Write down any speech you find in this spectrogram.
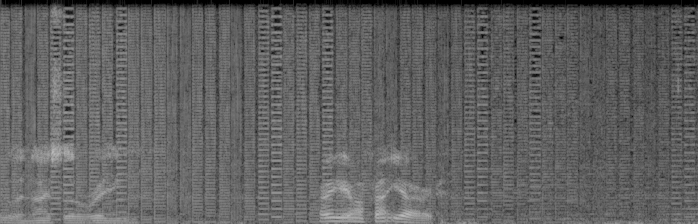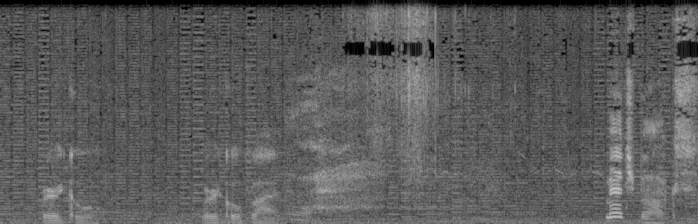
Ooh, a nice little ring. Right here in my front yard. Very cool. Very cool find. Matchbox.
